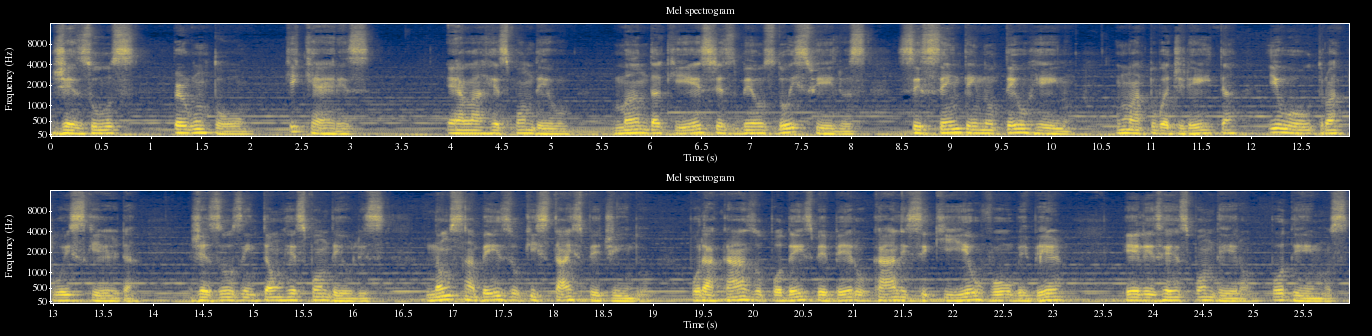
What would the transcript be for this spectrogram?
Jesus perguntou: Que queres? Ela respondeu: Manda que estes meus dois filhos se sentem no teu reino, um à tua direita e o outro à tua esquerda. Jesus então respondeu-lhes: Não sabeis o que estáis pedindo. Por acaso podeis beber o cálice que eu vou beber? Eles responderam: Podemos.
